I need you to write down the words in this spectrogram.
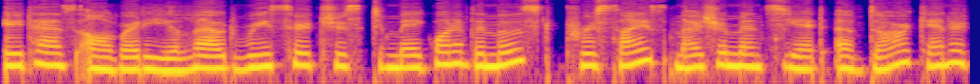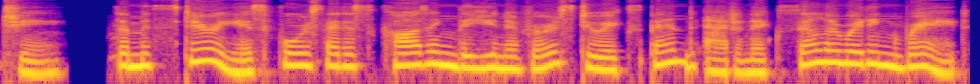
It has already allowed researchers to make one of the most precise measurements yet of dark energy, the mysterious force that is causing the universe to expand at an accelerating rate.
